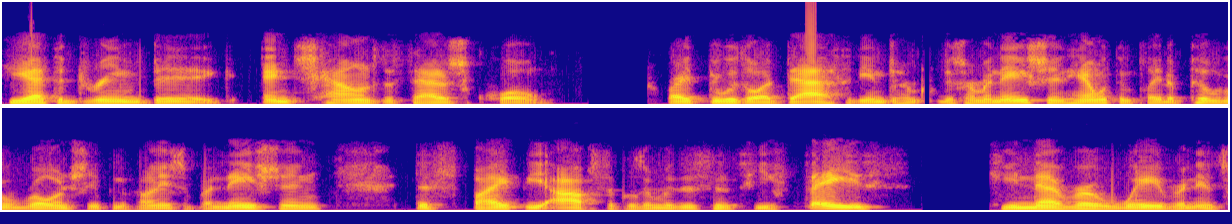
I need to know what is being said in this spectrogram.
he had to dream big and challenge the status quo. Right through his audacity and determination, Hamilton played a pivotal role in shaping the foundation of a nation. Despite the obstacles and resistance he faced, he never wavered in his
